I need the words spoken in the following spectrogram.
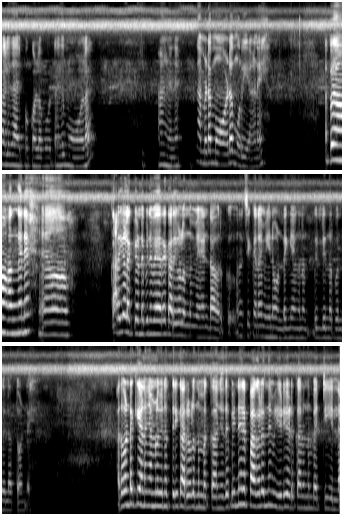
വലുതായപ്പോക്കുള്ള ഫോട്ടോ. ഇത് മോൾ. അങ്ങനെ. നമ്മുടെ മോടെ മുറിയാണേ. അപ്പോൾ അങ്ങനെ കറികളൊക്കെ ഉണ്ട്. പിന്നെ വേറെ കറികളൊന്നും വേണ്ട അവർക്ക്. ചിക്കനോ മീനോ ഉണ്ടെങ്കിൽ അങ്ങനെ വലിയ നിർബന്ധമില്ലാത്തതുകൊണ്ടേ അതുകൊണ്ടൊക്കെയാണ് നമ്മൾ പിന്നെ ഒത്തിരി കറികളൊന്നും വെക്കാഞ്ഞത്. പിന്നെ പകലൊന്നും വീഡിയോ എടുക്കാനൊന്നും പറ്റിയില്ല.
